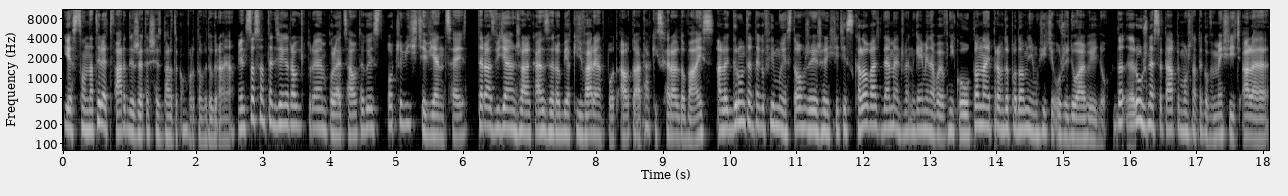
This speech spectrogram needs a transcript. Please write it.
jest on na tyle twardy, że też jest bardzo komfortowy do grania. Więc to są te dwie drogi, które bym polecał. Tego jest oczywiście więcej. Teraz widziałem, że Alcalze robi jakiś wariant pod autoataki z Herald of Ice, ale gruntem tego filmu jest to, że jeżeli chcecie skalować damage w endgame na wojowniku, to najprawdopodobniej musicie użyć dual. Do, różne setupy można tego wymyślić, ale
